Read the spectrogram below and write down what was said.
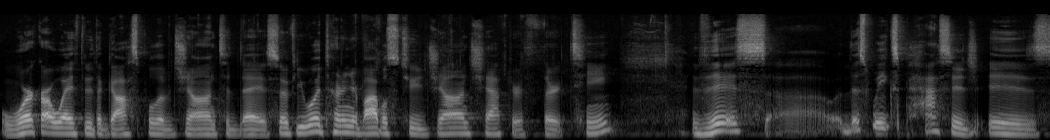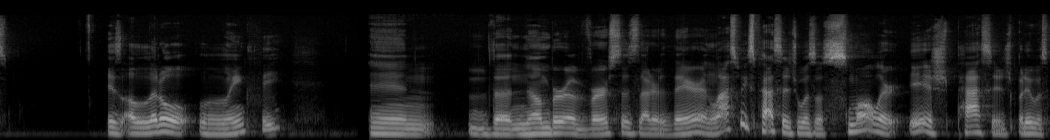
work our way through the Gospel of John today. So if you would turn in your Bibles to John chapter 13. This, uh, this week's passage is, is a little lengthy in the number of verses that are there. And last week's passage was a smaller ish passage, but it was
